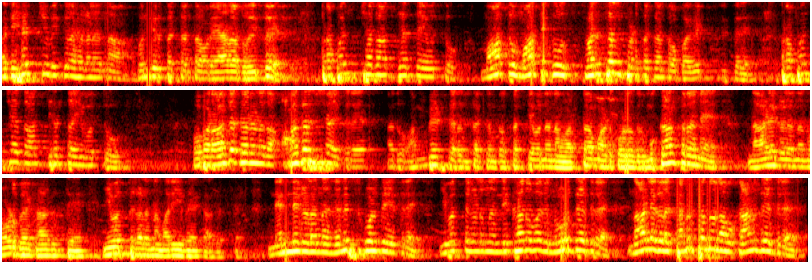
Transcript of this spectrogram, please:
ಅತಿ ಹೆಚ್ಚು ವಿಗ್ರಹಗಳನ್ನ ಹೊಂದಿರತಕ್ಕಂಥವ್ರು ಯಾರಾದರೂ ಇದ್ರೆ, ಪ್ರಪಂಚದಾದ್ಯಂತ ಇವತ್ತು ಮಾತು ಮಾತಿಗೂ ಸ್ಮರಿಸಲ್ಪಡ್ತಕ್ಕಂಥ ಒಬ್ಬ ವ್ಯಕ್ತಿ ಇದ್ರೆ, ಪ್ರಪಂಚದಾದ್ಯಂತ ಇವತ್ತು ಒಬ್ಬ ರಾಜಕಾರಣದ ಆದರ್ಶ ಇದ್ರೆ ಅದು ಅಂಬೇಡ್ಕರ್ ಅಂತಕ್ಕಂಥ ಸತ್ಯವನ್ನ ನಾವು ಅರ್ಥ ಮಾಡ್ಕೊಳ್ಳೋದ್ರ ಮುಖಾಂತರನೇ ನಾಳೆಗಳನ್ನ ನೋಡ್ಬೇಕಾಗುತ್ತೆ, ಇವತ್ತುಗಳನ್ನ ಮರೆಯಬೇಕಾಗುತ್ತೆ ನೆನ್ನೆಗಳನ್ನ ನೆನಪಿಸ್ಕೊಳ್ದೇ ಇದ್ರೆ, ಇವತ್ತುಗಳನ್ನ ನಿಖರವಾಗಿ ನೋಡದೇ ಇದ್ರೆ, ನಾಳೆಗಳ ಕನಸನ್ನು ನಾವು ಕಾಣದೇ ಇದ್ರೆ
